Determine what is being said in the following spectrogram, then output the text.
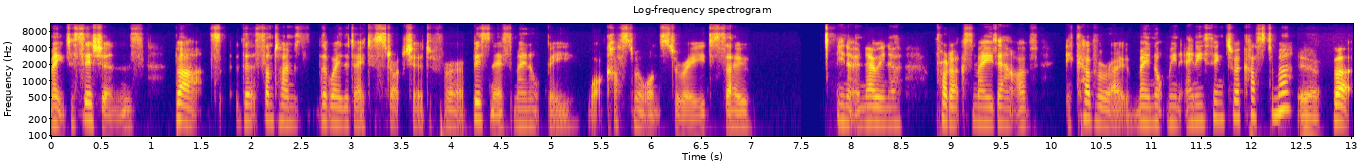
make decisions. But that sometimes the way the data is structured for a business may not be what a customer wants to read. So you know, knowing a product's made out of Ecovero may not mean anything to a customer. Yeah. But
